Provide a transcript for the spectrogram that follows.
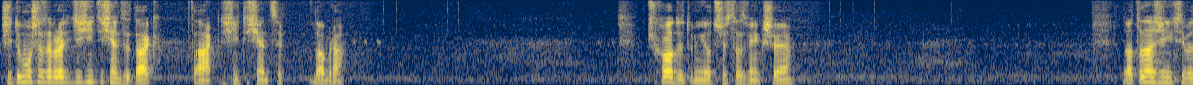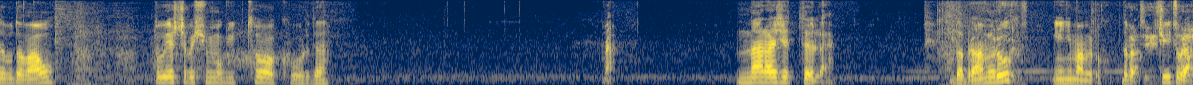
Czyli tu muszę zebrać 10 tysięcy, tak? Tak, 10 tysięcy. Dobra. Przychody tu mi o 300 zwiększy. No to na razie nic nie będę budował. Tu jeszcze byśmy mogli to, kurde. Na razie tyle. Dobra, mamy ruch. Nie, nie mamy ruchu. Dobra, czyli tura.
